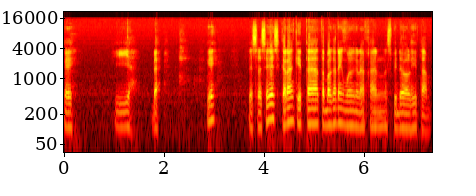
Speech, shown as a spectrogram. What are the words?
Oke. Okay. iya. Dah. Oke. Okay. udah selesai. Sekarang kita tebalkan yang menggunakan spidol hitam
